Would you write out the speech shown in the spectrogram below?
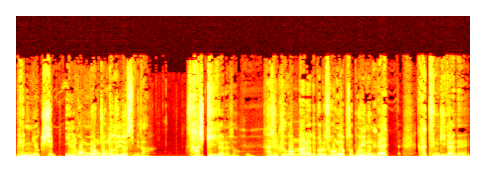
167명 정도 늘렸습니다. 40기 기간에서. 사실 그것만 해도 별로 성의 없어 보이는데 같은 기간에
